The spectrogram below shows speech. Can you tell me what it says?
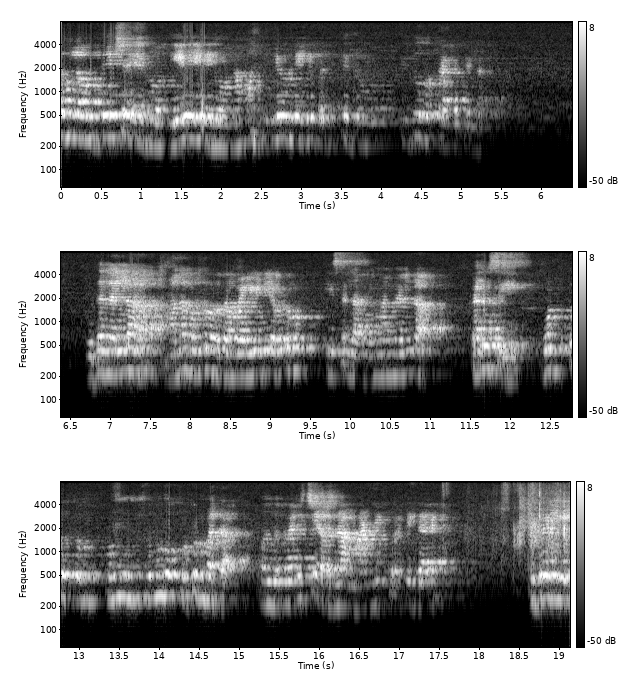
ಮೂಲ ಉದ್ದೇಶ ಏನು, ಧ್ಯೇಯ ಏನು, ನಮ್ಮ ಹಿರಿಯವರು ಹೇಗೆ ಬದುಕಿದ್ರು, ಇದು ಗೊತ್ತಾಗುತ್ತಿಲ್ಲ ಇದನ್ನೆಲ್ಲ ಮನಗೊಂಡು ನಮ್ಮ ಹಿರಿಯವರು ಈ ಸಲ ನಿಮ್ಮನ್ನೆಲ್ಲ ಕಲಸಿ ಒಟ್ಟು ತುಂಬ ಕುಟುಂಬದ ಒಂದು ಪರಿಚಯವನ್ನ ಮಾಡ್ಲಿಕ್ಕೆ ಹೊರಟಿದ್ದಾರೆ. ಇದರಲ್ಲಿ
